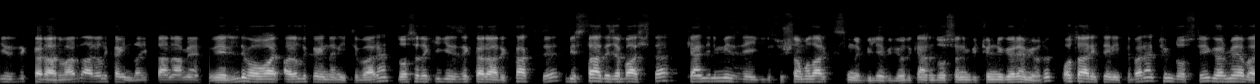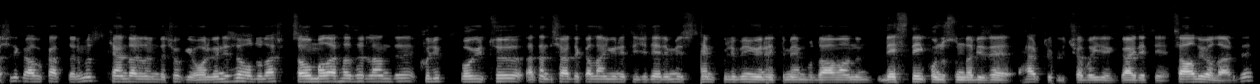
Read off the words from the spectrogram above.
gizlilik kararı vardı. Aralık ayında iddianame verildi ve o Aralık ayından itibaren dosyadaki gizlilik kararı kalktı. Biz sadece başta kendimizle ilgili suçlamalar kısmını bilebiliyorduk. Yani dosyanın bütününü göremiyorduk. O tarihten itibaren tüm dosyayı görmeye başladık ve avukatlarımız kendi aralarında çok iyi organize oldular. Savunmalar hazırlandı. Kulüp boyutu zaten dışarıda kalan yöneticilerimiz hem kulübün yönetimi hem bu davanın desteği konusunda bize her türlü çabayı, gayreti sağlıyorlardı.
